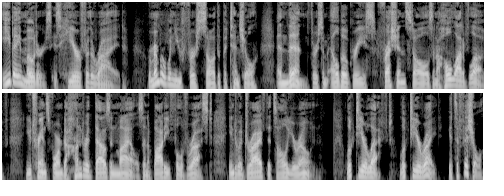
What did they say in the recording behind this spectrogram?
eBay Motors is here for the ride. Remember when you first saw the potential? And then, through some elbow grease, fresh installs, and a whole lot of love, you transformed a 100,000 miles and a body full of rust into a drive that's all your own. Look to your left, look to your right. It's official.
